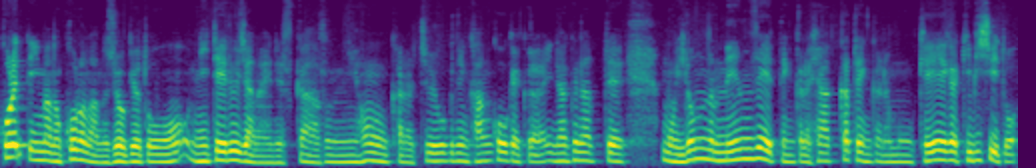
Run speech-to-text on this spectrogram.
これって今のコロナの状況と似てるじゃないですか。その日本から中国人観光客がいなくなってもういろんな免税店から百貨店からもう経営が厳しいと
